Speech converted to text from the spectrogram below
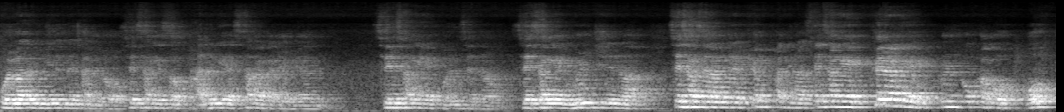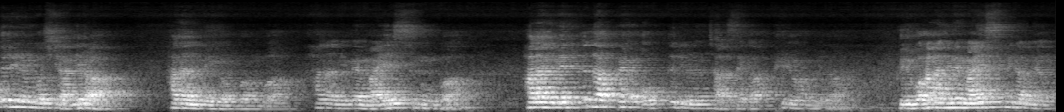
올바른 믿음의 자녀로 세상에서 바르게 살아가려면 세상의 권세나 세상의 물질이나 세상 사람들의 평판이나 세상의 쾌락에 굴복하고 엎드리는 것이 아니라 하나님의 영광과 하나님의 말씀과 하나님의 뜻 앞에 엎드리는 자세가 필요합니다. 그리고 하나님의 말씀이라면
